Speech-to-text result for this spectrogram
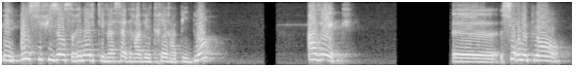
une insuffisance rénale qui va s'aggraver très rapidement, avec, euh, sur le plan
